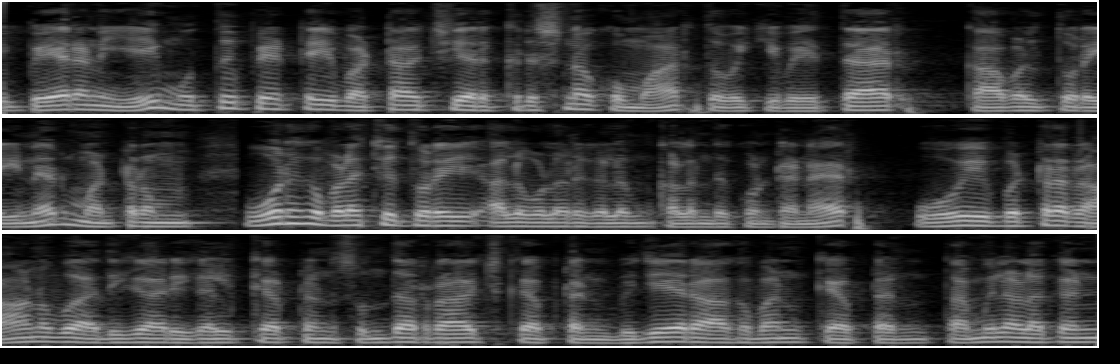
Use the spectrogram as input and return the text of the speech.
இப்பேரணியை முத்துப்பேட்டை வட்டாட்சியர் கிருஷ்ணகுமார் துவக்கி வைத்தார். காவல்துறையினர் மற்றும் ஊரக வளர்ச்சித்துறை அலுவலர்களும் கலந்து கொண்டனர். ஓய்வு பெற்ற ராணுவ அதிகாரிகள் captain Sundarraj captain Vijayaraghavan captain Tamizhazhagan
